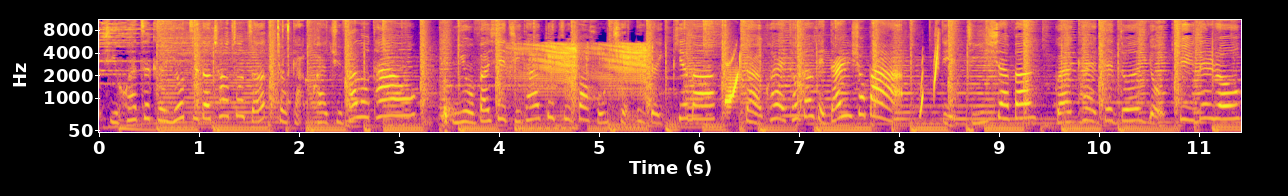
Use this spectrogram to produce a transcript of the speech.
喜欢这个优质的创作者，就赶快去 follow 他哦。你有发现其他更具爆红潜力的影片吗？赶快投稿给。达人秀吧，点击下方观看更多有趣内容。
